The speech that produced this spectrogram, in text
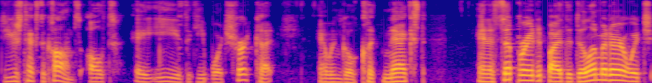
to use text to columns. Alt AE is the keyboard shortcut. And we can go click next. And it's separated by the delimiter, which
